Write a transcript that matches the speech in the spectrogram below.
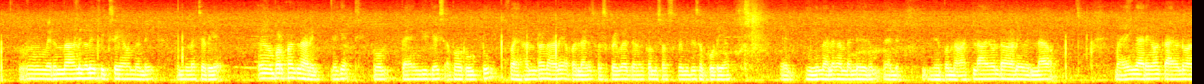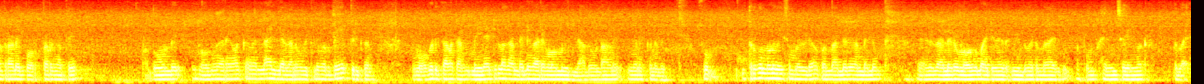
വരുന്ന ആളുകൾ ഫിക്സ് ചെയ്യണമെന്നുണ്ട് എന്നുള്ള ചെറിയ പുറപ്പാട്ടിലാണ് ഓക്കെ? അപ്പം താങ്ക് യു ഗൈസ് അപ്പോൾ റൂട്ട് ടു ഫൈവ് ഹൺഡ്രഡ് ആണ്. അപ്പോൾ എല്ലാവരും സബ്സ്ക്രൈബ് ചെയ്തവരൊക്കെ ഒന്ന് സബ്സ്ക്രൈബ് ചെയ്ത് സപ്പോർട്ട് ചെയ്യാം. ഇനി നല്ല കണ്ടന്റ് വരും. ആൻഡ് നാട്ടിലായതുകൊണ്ടാണ് എല്ലാ മഴയും കാര്യങ്ങളൊക്കെ ആയതുകൊണ്ട് മാത്രമാണ് പുറത്തിറങ്ങാത്തത് അതുകൊണ്ട് വ്ളോഗും കാര്യങ്ങളൊക്കെ എല്ലാം ഇല്ല. കാരണം വീട്ടിൽ വെറുതെ എത്തിരിക്കുകയാണ് വ്ളോഗ് എടുക്കാനുള്ള മെയിനായിട്ടുള്ള കണ്ടന്റും കാര്യങ്ങളൊന്നും ഇല്ല. അതുകൊണ്ടാണ് ഇങ്ങനെ നിൽക്കുന്നത് സോ ഇത്രക്കൊന്നുള്ള ദിവസം നമ്മൾ വീഡിയോ അപ്പം നല്ലൊരു കണ്ടന്റും നല്ലൊരു വ്ളോഗുമായിട്ട് വീണ്ടും വരുന്നതായിരിക്കും. അപ്പം ഹൈൻ സൈനിങ് ബൈ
